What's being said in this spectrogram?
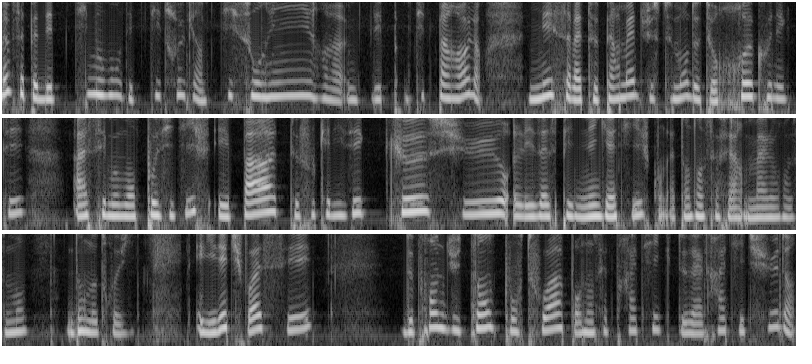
Même ça peut être des petits moments, des petits trucs, un petit sourire, euh, des petites paroles, mais ça va te permettre justement de te reconnecter à ces moments positifs et pas te focaliser que sur les aspects négatifs qu'on a tendance à faire malheureusement dans notre vie. Et l'idée, tu vois, c'est de prendre du temps pour toi pendant cette pratique de la gratitude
